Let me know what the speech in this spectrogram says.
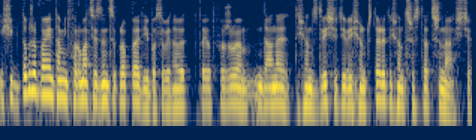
jeśli dobrze pamiętam informacje z encyklopedii, bo sobie nawet tutaj otworzyłem dane 1294-1313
